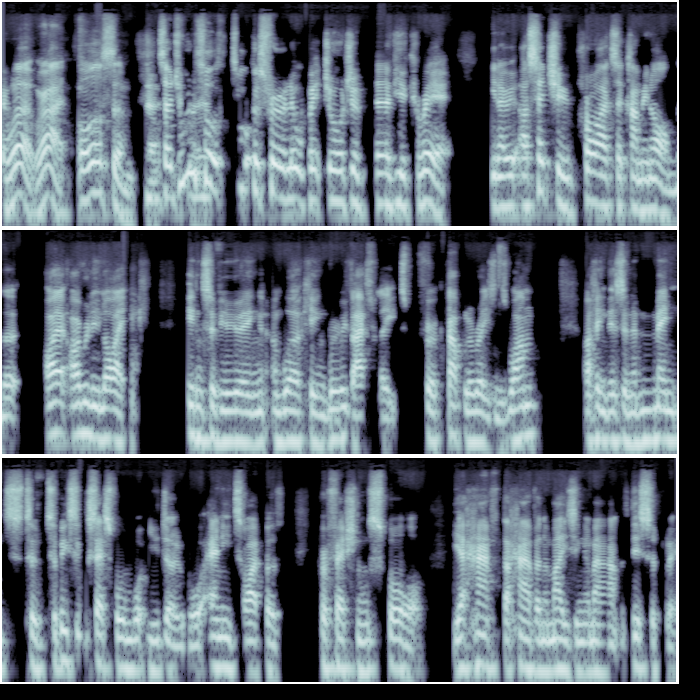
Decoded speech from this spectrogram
to work, right? Awesome. Yeah, so do you want to talk, talk us through a little bit, George, of, of your career? You know, I said to you prior to coming on that I, I really like interviewing and working with athletes for a couple of reasons. One, I think there's an immense to, to be successful in what you do or any type of professional sport, you have to have an amazing amount of discipline.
